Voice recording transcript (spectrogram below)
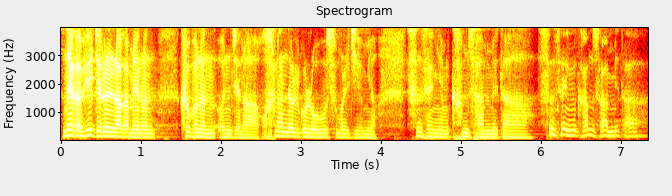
내가 회전을 나가면은 그분은 언제나 환한 얼굴로 웃음을 지으며 선생님 감사합니다. 선생님 감사합니다.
